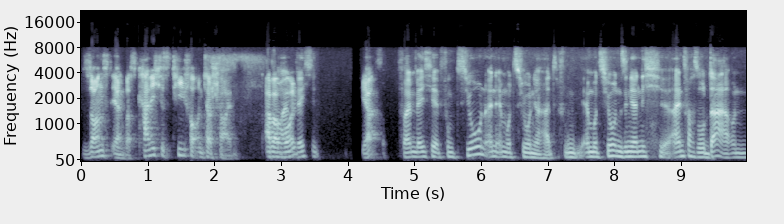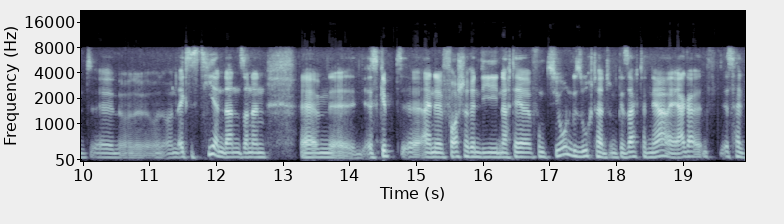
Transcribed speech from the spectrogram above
sonst irgendwas? Kann ich es tiefer unterscheiden? Aber Wolf, welche, ja? Vor allem, welche Funktion eine Emotion ja hat. Emotionen sind ja nicht einfach so da und, äh, und existieren dann, sondern ähm, es gibt äh, eine Forscherin, die nach der Funktion gesucht hat und gesagt hat, ja, Ärger ist halt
